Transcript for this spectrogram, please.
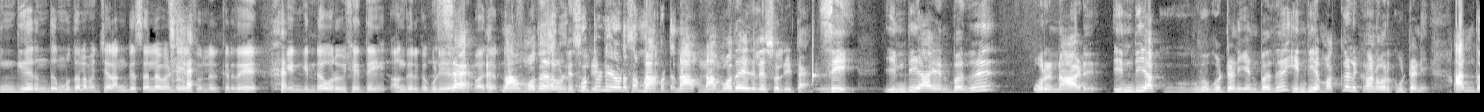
இங்கிருந்து முதலமைச்சர் அங்க செல்ல வேண்டிய சொல் இருக்கிறது என்கின்ற ஒரு விஷயத்தை அங்க இருக்கக்கூடிய நான் சொல்லிட்டேன். நான் முதல் இதுல சொல்லிட்டேன். சி இந்தியா என்பது ஒரு நாடு. இந்தியா கூட்டணி என்பது இந்திய மக்களுக்கான ஒரு கூட்டணி. அந்த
